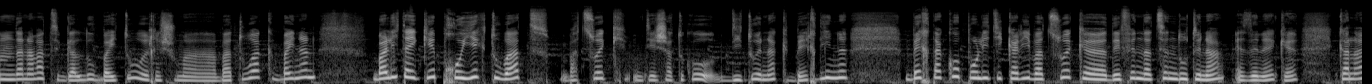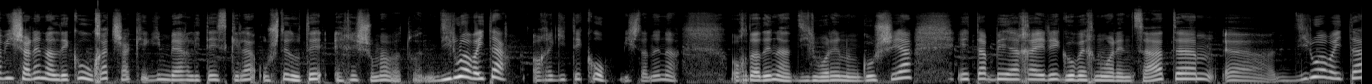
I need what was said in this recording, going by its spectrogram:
handana bat galdu baitu erresuma batuak, bainan Balitaike proiektu bat, batzuek interesatuko dituenak berdin, bertako politikari batzuek eh, defendatzen dutena, ez denek, eh? kanabisaren aldeko urratsak egin behar litaizkela uste dute erresuma batuan. Dirua baita, hor egiteko, biztan dena, hor da dena diruaren gosea, eta beharra ere gobernuaren zat. Uh, dirua baita,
